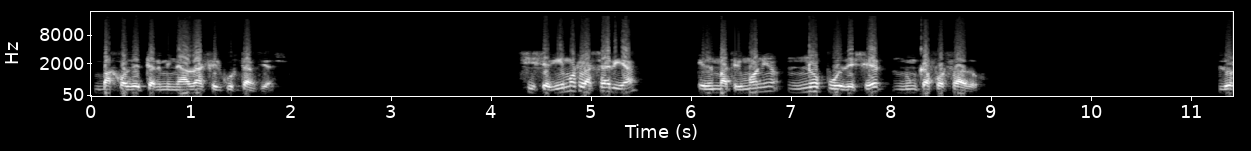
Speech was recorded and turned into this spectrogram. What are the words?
bajo determinadas circunstancias. Si seguimos la Sharia, el matrimonio no puede ser nunca forzado. Los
